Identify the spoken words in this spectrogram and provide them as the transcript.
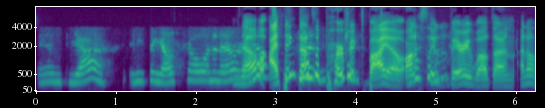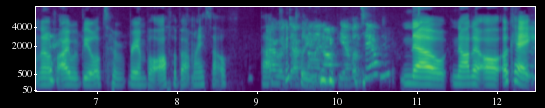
And yeah, anything else y'all want to know? No, now? I think that's a perfect bio. Honestly, very well done. I don't know if I would be able to ramble off about myself that I would quickly. definitely not be able to. No, not at all. Okay,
